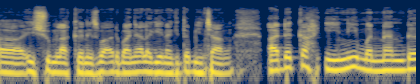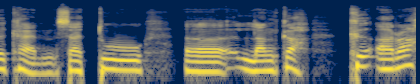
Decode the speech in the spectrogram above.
uh, isu Melaka ni sebab ada banyak lagi yang kita bincang. Adakah ini menandakan satu uh, langkah ke arah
